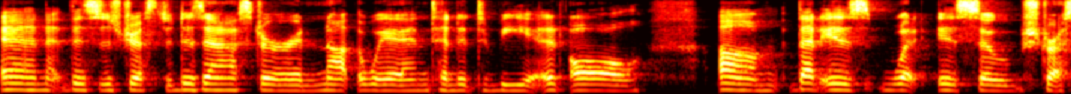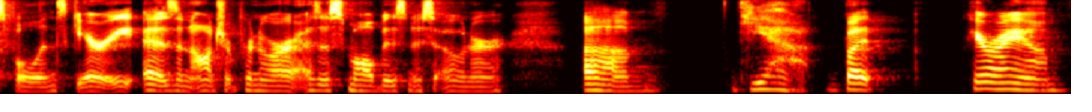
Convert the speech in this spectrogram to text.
and this is just a disaster and not the way I intended to be at all? Um, that is what is so stressful and scary as an entrepreneur, as a small business owner. Um, yeah, but here I am,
